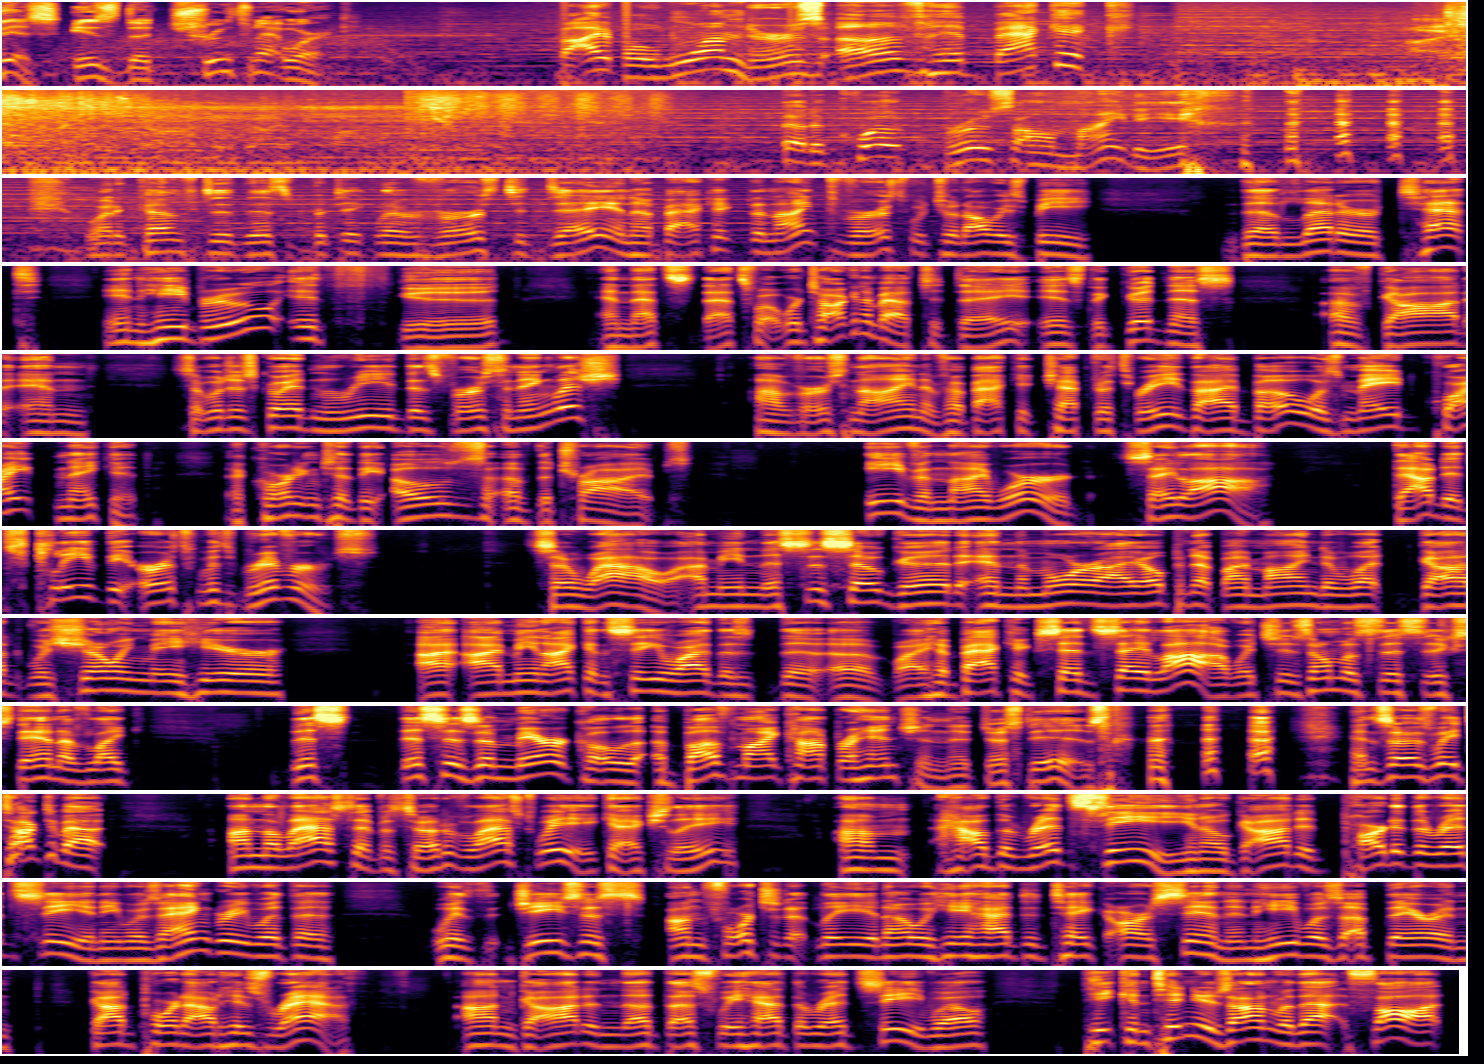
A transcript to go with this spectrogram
This is the Truth Network. Bible Wonders of Habakkuk. So, to quote Bruce Almighty, when it comes to this particular verse today in Habakkuk, the ninth verse, which would always be the letter tet in Hebrew, it's good. And that's that's what we're talking about today is the goodness of God. And so we'll just go ahead and read this verse in English. Uh, verse 9 of Habakkuk chapter 3 Thy bow was made quite naked, according to the oaths of the tribes even thy word, Selah. Thou didst cleave the earth with rivers. So, wow, I mean, this is so good. And the more I opened up my mind to what God was showing me here, I, I mean, I can see why the, the uh, why Habakkuk said Selah, which is almost this extent of like this. This is a miracle above my comprehension. It just is. and so, as we talked about on the last episode of last week, actually, um, how the Red Sea, you know, God had parted the Red Sea, and He was angry with the with Jesus. Unfortunately, you know, He had to take our sin, and He was up there, and God poured out His wrath on God, and th- thus we had the Red Sea. Well, He continues on with that thought,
